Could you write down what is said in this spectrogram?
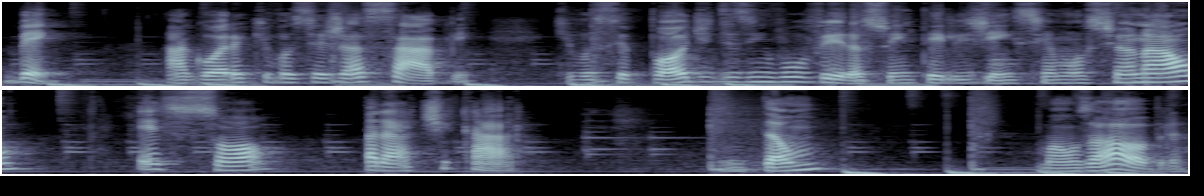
Bem, agora que você já sabe que você pode desenvolver a sua inteligência emocional é só praticar. Então, mãos à obra.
